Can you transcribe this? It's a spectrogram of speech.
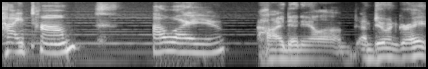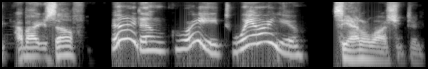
Hi, Tom. How are you? Hi, Daniela. I'm, I'm doing great. How about yourself? Good. I'm great. Where are you? Seattle, Washington.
